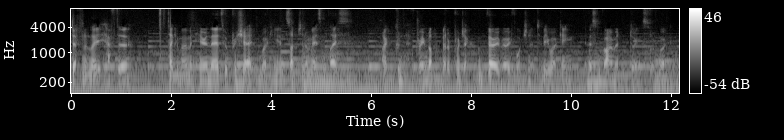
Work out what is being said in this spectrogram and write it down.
Definitely have to take a moment here and there to appreciate working in such an amazing place. I couldn't have dreamed up a better project. I'm very, very fortunate to be working in this environment, doing this sort of work.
